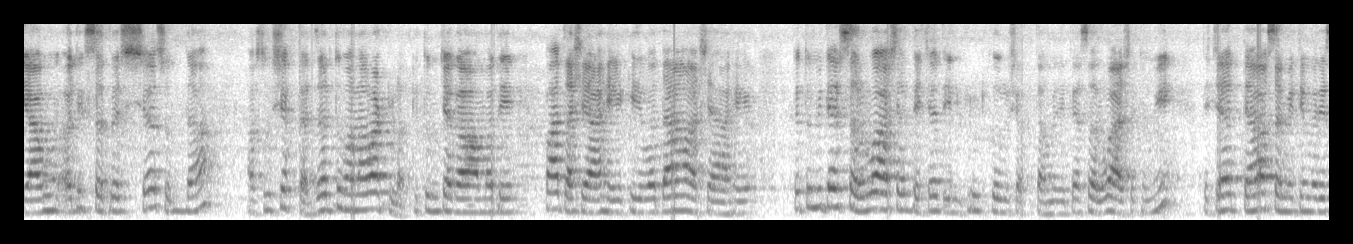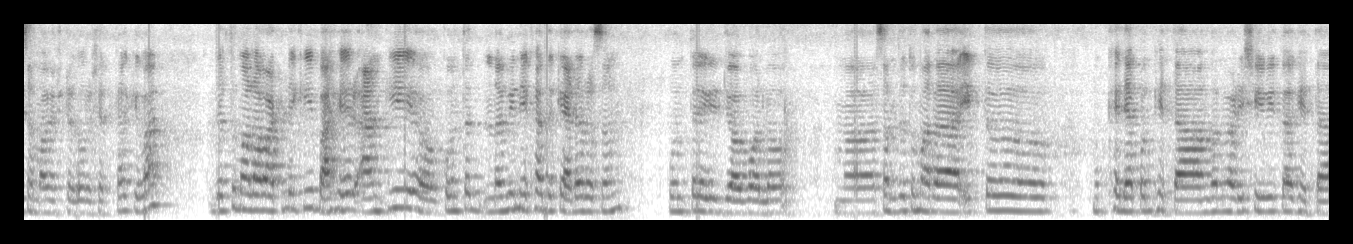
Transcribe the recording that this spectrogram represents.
याहून अधिक सदस्य सुद्धा असू शकतात. जर तुम्हाला वाटलं की तुमच्या गावामध्ये पाच अशा आहे किंवा दहा अशा आहे तर तुम्ही त्या सर्व आशा त्याच्यात इन्क्लूड करू शकता. म्हणजे त्या सर्व आशा तुम्ही त्याच्यात त्या समितीमध्ये समाविष्ट करू शकता. किंवा जर तुम्हाला वाटले की बाहेर आणखी कोणतं नवीन एखादं कॅडर असन कोणतंही जॉबवालं समजा तुम्हाला एक तर मुख्याध्यापक घेता अंगणवाडी सेविका घेता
